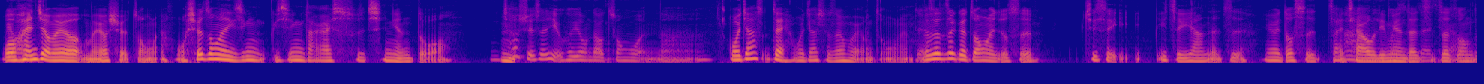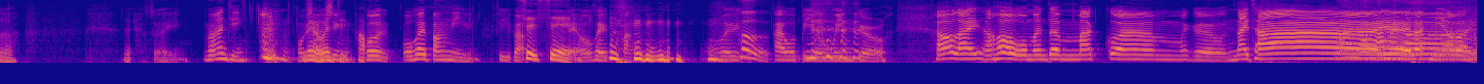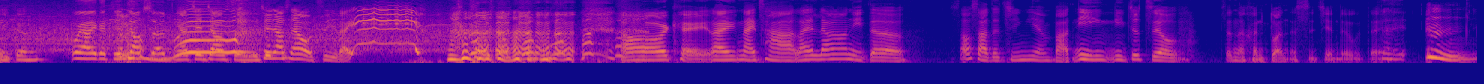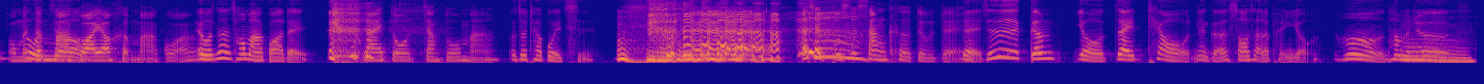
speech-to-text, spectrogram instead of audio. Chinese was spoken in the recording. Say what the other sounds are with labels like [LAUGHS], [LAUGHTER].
我很久没有没有学中文，我学中文已经已经大概十七年多。你教学生也会用到中文呢、啊嗯？我教对我教学生会用中文，可是这个中文就是其实一直一样的字，因为都是在跳舞里面的这种的。对，所以没问题，[LAUGHS] 我没有问题。我我会帮你 feedback，谢谢。我会帮，我会，[LAUGHS] I will be a wing girl。[LAUGHS] 好，来，然后我们的麻瓜那个奶茶，来，你要不要一个？我要一个尖叫声，你要尖叫声，尖叫声要我自己来。好，OK，来奶茶，来聊聊你的 Salsa 的经验吧。你你就只有。真的很短的时间，对不对？对，[CLEARS THROAT] 我们的麻瓜要很麻瓜。哎、欸，我真的超麻瓜的。[LAUGHS] 来多讲多麻，[LAUGHS] 我就跳过一次。[LAUGHS] 而且不是上课，对不对？对，就是跟有在跳那个 Salsa 的朋友，然后他们就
